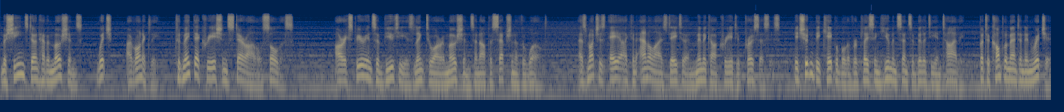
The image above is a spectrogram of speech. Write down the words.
Machines don't have emotions, which, ironically, could make their creations sterile or soulless. Our experience of beauty is linked to our emotions and our perception of the world. As much as AI can analyze data and mimic our creative processes, it shouldn't be capable of replacing human sensibility entirely, but to complement and enrich it,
